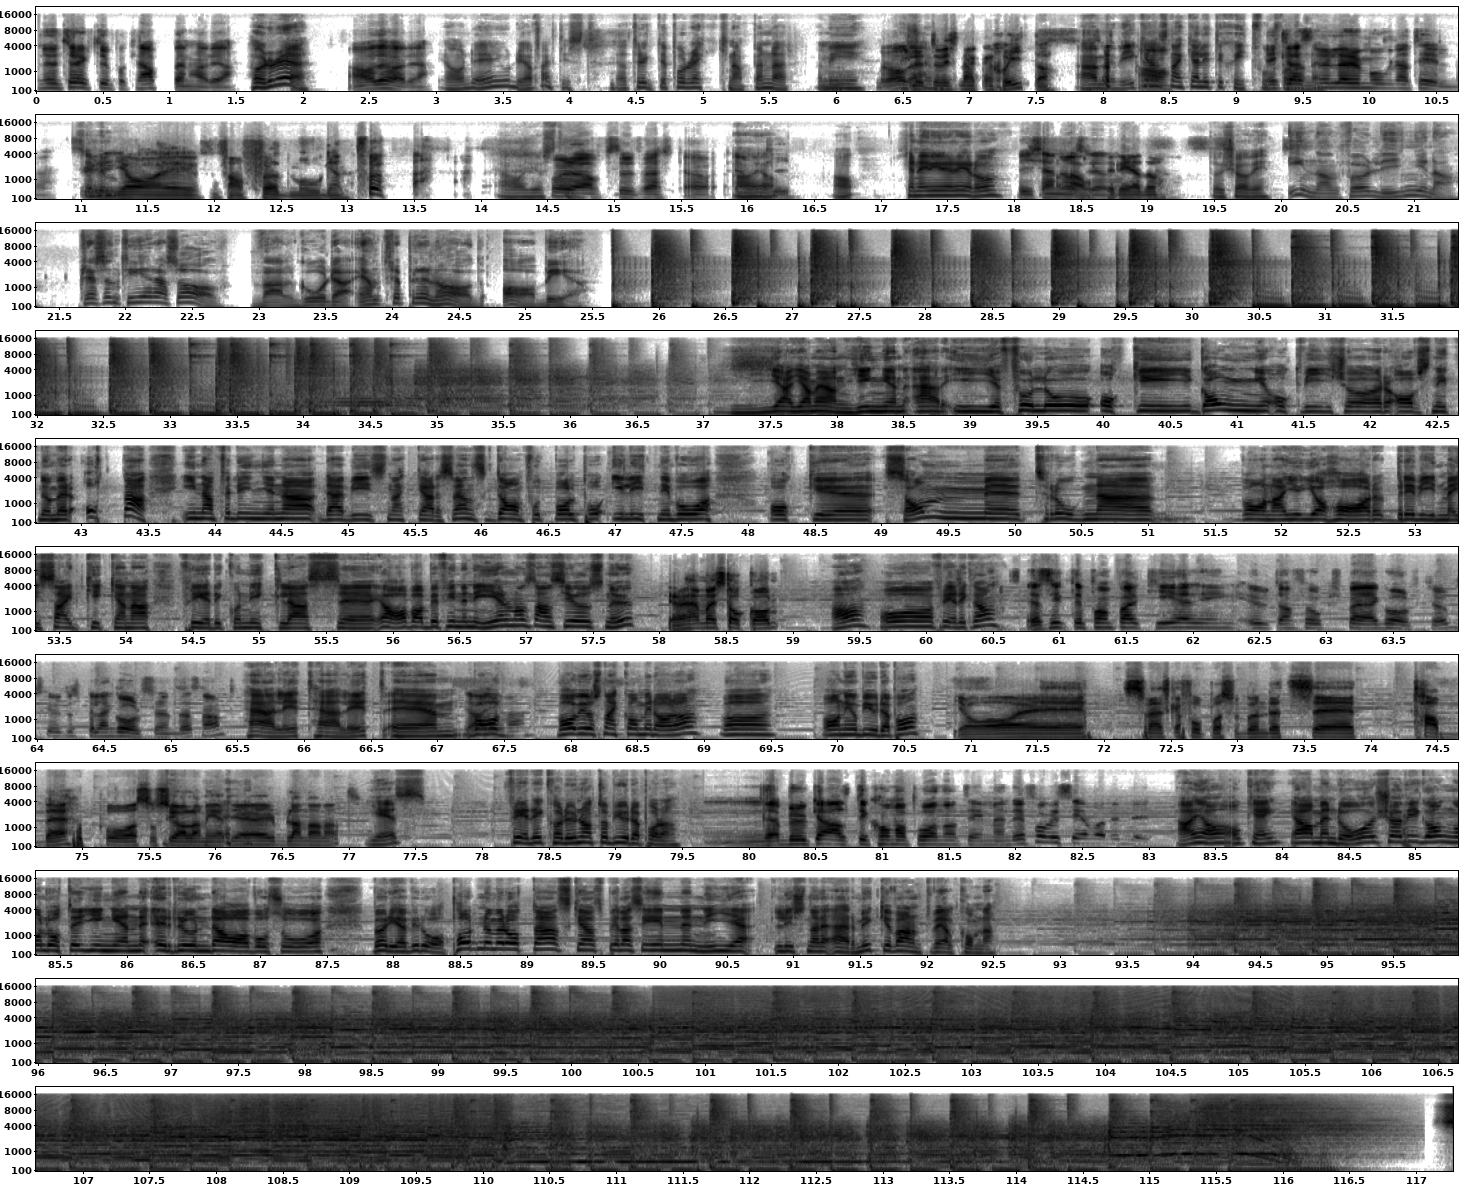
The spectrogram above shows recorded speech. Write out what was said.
Nu tryckte du på knappen hörde jag. Hörde du det? Ja, det hörde jag. Ja, det gjorde jag faktiskt. Jag tryckte på räckknappen där. Men vi, Mm, bra där. Slutar vi snacka skit då? ja, men vi kan Ja. snacka lite skit Niklas, fortfarande. nu lär du mogna till nu. Du- Jag är för fan född mogen. Ja, just Det var det absolut värsta jag Ja, ja. liv. Känner ni er redo? Vi känner oss redo. redo. Då kör vi. Innanför linjerna presenteras av Vallgårda Entreprenad AB. Jajamän, gingen är i fullo och igång och vi kör avsnitt nummer åtta innanför linjerna där vi snackar svensk damfotboll på elitnivå och eh, som eh, trogna vana jag har bredvid mig sidekickarna Fredrik och Niklas. Eh, ja, var befinner ni er någonstans just nu? Jag är hemma i Stockholm. Ja, och Fredrik då? Jag sitter på en parkering utanför Åkersberga Golfklubb. Ska ut och spela en golfrunda snart. Härligt, härligt. Eh, vad, vad har vi att snacka om idag då? Vad, vad har ni att bjuda på? Jag är Svenska fotbollsförbundets eh, tabbe på sociala medier bland annat. Yes. Fredrik, har du något att bjuda på då? Mm, jag brukar alltid komma på någonting, men det får vi se vad det blir. Ja, ja, okej. Ja, men då kör vi igång och låter gingen runda av och så börjar vi då. Podd nummer åtta ska spelas in. Ni lyssnare är mycket varmt välkomna.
